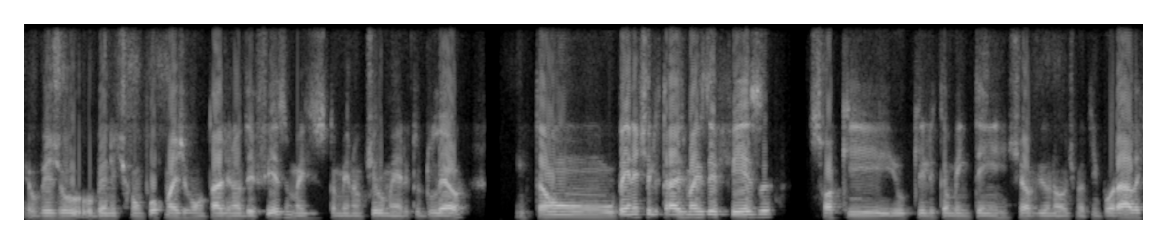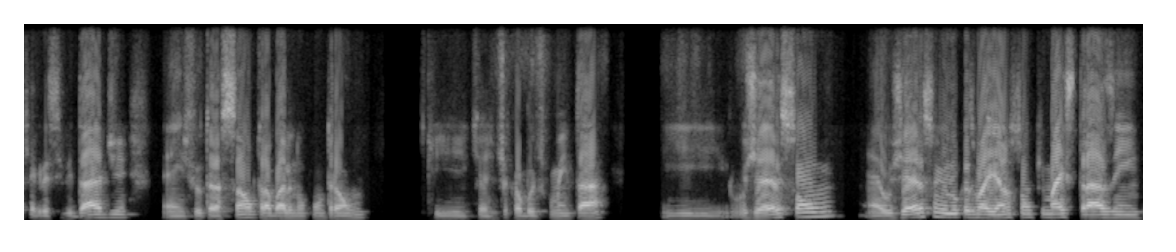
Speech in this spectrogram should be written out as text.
Eu vejo o Bennett com um pouco mais de vontade na defesa, mas isso também não tira o mérito do Léo. Então, o Bennett ele traz mais defesa, só que o que ele também tem, a gente já viu na última temporada, que é agressividade, é infiltração, trabalho no contra um, que, que a gente acabou de comentar. E o Gerson, é, o Gerson e o Lucas Mariano são que mais trazem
